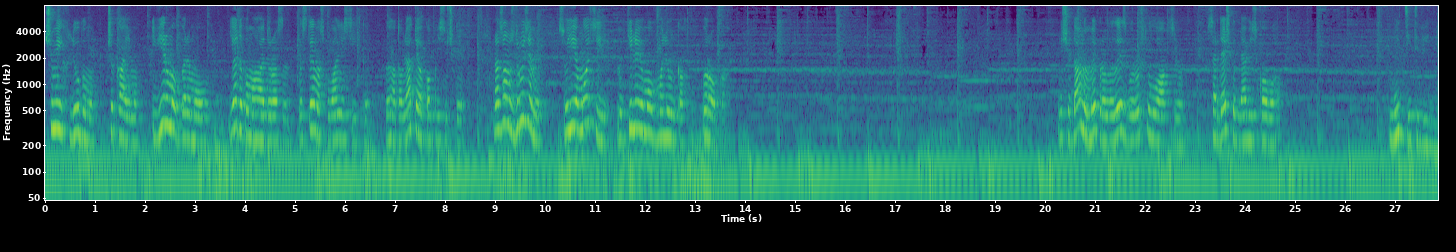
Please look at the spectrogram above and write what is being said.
що ми їх любимо, чекаємо і віримо в перемогу. Я допомагаю дорослим плести маскувальні сітки, виготовляти окопні свічки. Разом з друзями свої емоції ми втілюємо в малюнках, поробках. Нещодавно ми провели зворушливу акцію Сердечко для військового. Ми діти війни,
